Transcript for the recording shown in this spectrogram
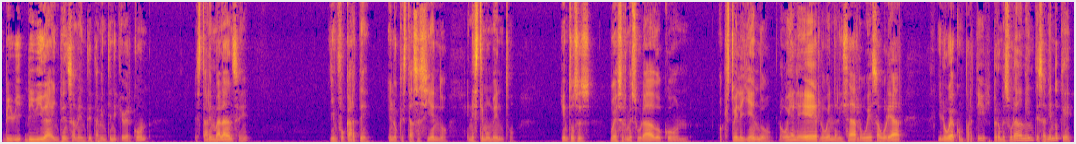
vivida intensamente también tiene que ver con estar en balance y enfocarte en lo que estás haciendo en este momento. Y entonces voy a ser mesurado con lo que estoy leyendo, lo voy a leer, lo voy a analizar, lo voy a saborear y lo voy a compartir, pero mesuradamente, sabiendo que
